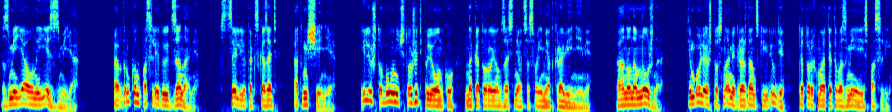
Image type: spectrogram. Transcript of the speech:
Змея он и есть змея. А вдруг он последует за нами? С целью, так сказать, отмщения. Или чтобы уничтожить пленку, на которой он заснятся своими откровениями. А оно нам нужно. Тем более, что с нами гражданские люди, которых мы от этого змея и спасли.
